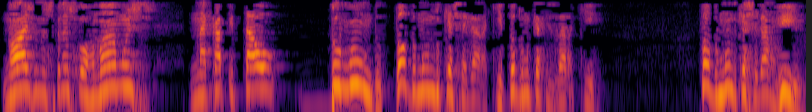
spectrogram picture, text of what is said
nós nos transformamos na capital do mundo. Todo mundo quer chegar aqui, todo mundo quer pisar aqui. Todo mundo quer chegar no Rio.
